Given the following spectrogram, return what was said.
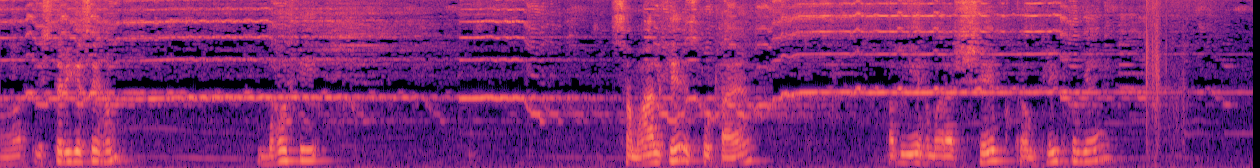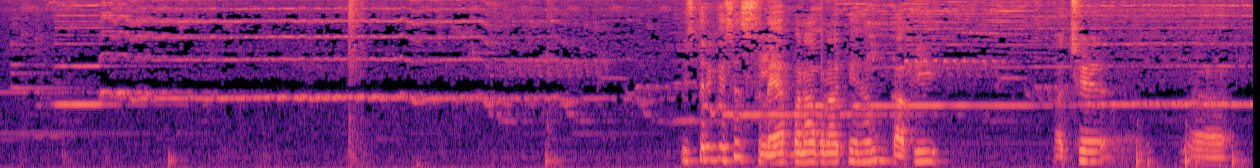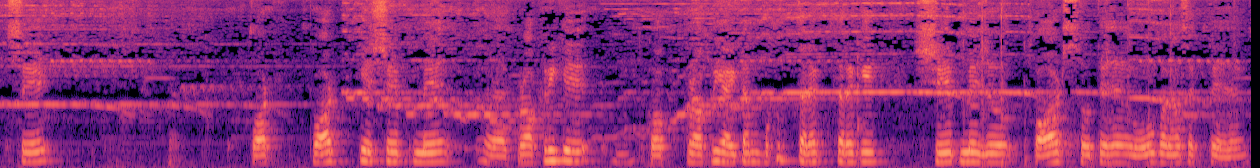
और इस तरीके से हम बहुत ही संभाल के इसको उठाया अब ये हमारा शेप कंप्लीट हो गया। इस तरीके से स्लैब बना बना के हम काफ़ी अच्छे आ, से पॉट पॉट के शेप में क्रॉकरी के क्रॉकरी आइटम बहुत तरह तरह के शेप में जो पॉट्स होते हैं, वो बना सकते हैं।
